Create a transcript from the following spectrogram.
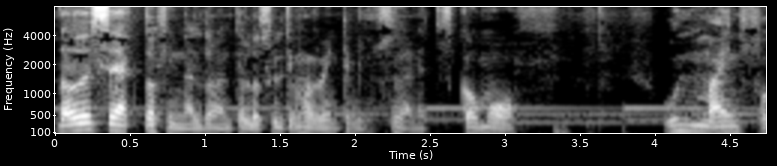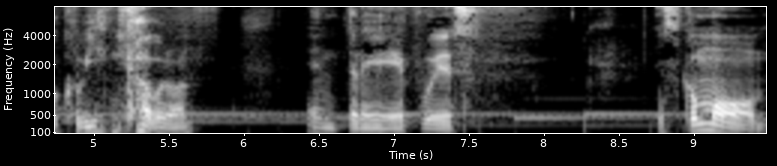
Todo ese acto final durante los últimos 20 minutos, la neta es como un mindfuck bien cabrón. Entre, pues. Es como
